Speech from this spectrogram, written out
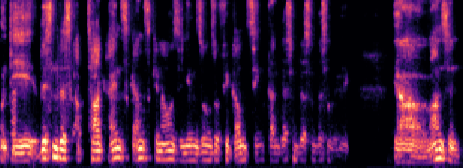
Und die wissen das ab Tag eins ganz genau. Sie nehmen so und so viel Gramm Zink, dann das und das und das. Und ja, Wahnsinn.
